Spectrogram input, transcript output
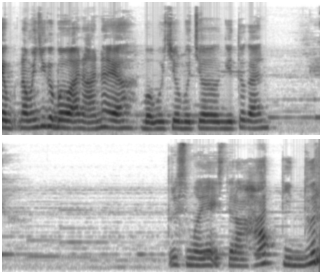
Ya namanya juga bawa anak-anak ya. Bawa bocil-bocil gitu kan. Terus semuanya istirahat tidur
